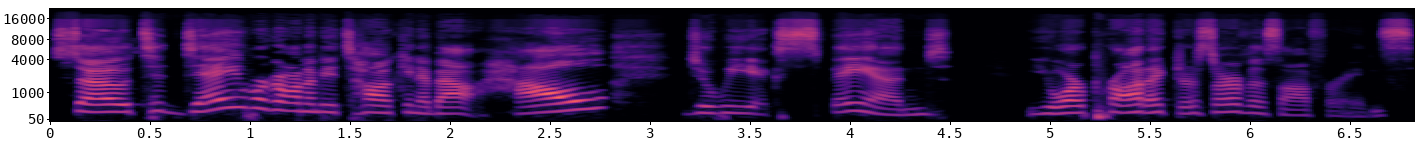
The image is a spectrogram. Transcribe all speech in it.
So, today we're going to be talking about how do we expand your product or service offerings.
